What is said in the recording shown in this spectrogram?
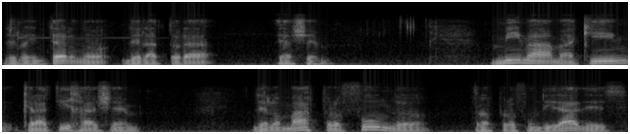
de lo interno de la Torah de Hashem. Mima Amakim Kratija Hashem. De lo más profundo, de las profundidades,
